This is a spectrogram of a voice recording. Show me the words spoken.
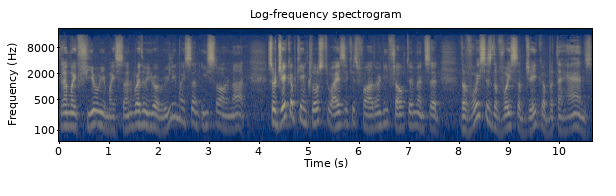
that I might feel you, my son, whether you are really my son Esau or not. So Jacob came close to Isaac his father, and he felt him and said, The voice is the voice of Jacob, but the hands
